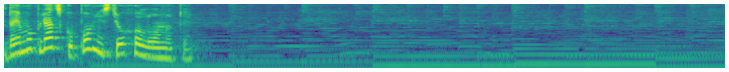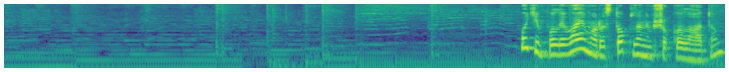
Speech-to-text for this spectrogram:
Даємо пляцку повністю охолонути. Потім поливаємо розтопленим шоколадом.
